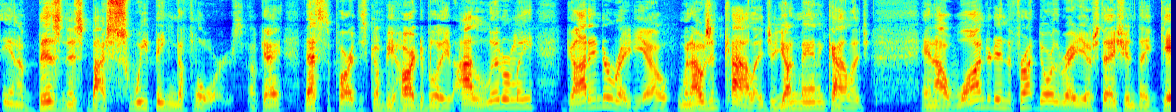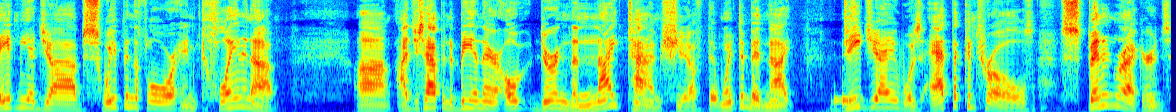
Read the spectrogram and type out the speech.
in a business by sweeping the floors. Okay, that's the part that's going to be hard to believe. I literally got into radio when I was in college, a young man in college, and I wandered in the front door of the radio station. They gave me a job sweeping the floor and cleaning up. Um, I just happened to be in there during the nighttime shift that went to midnight. DJ was at the controls spinning records.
